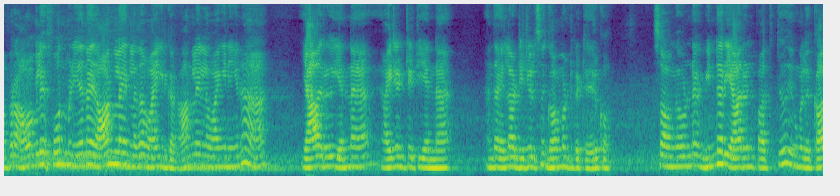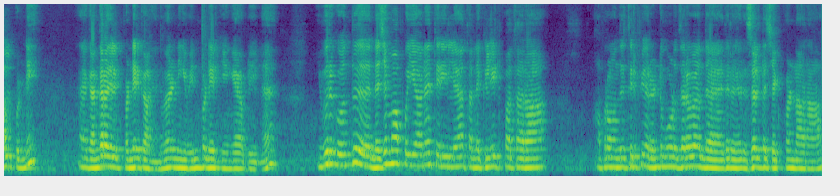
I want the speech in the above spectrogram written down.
அப்புறம் அவங்களே ஃபோன் பண்ணி ஏன்னா இது ஆன்லைனில் தான் வாங்கியிருக்காங்க. ஆன்லைனில் வாங்கினீங்கன்னா யார் என்ன ஐடென்டிட்டி என்ன அந்த எல்லா டீட்டெயில்ஸும் கவர்மெண்ட்கிட்ட இருக்கும். ஸோ அவங்க உடனே வின்னர் யாருன்னு பார்த்துட்டு இவங்களுக்கு கால் பண்ணி கங்கராஜுலேட் பண்ணியிருக்காங்க. இந்த மாதிரி நீங்கள் வின் பண்ணியிருக்கீங்க அப்படின்னு. இவருக்கு வந்து நிஜமாக பொய்யானே தெரியலையா? தன்னை கிள்ளிட்டு பார்த்தாராம் அப்புறம் வந்து திருப்பியும் ரெண்டு மூணு தடவை அந்த இது ரிசல்ட்டை செக் பண்ணாராம்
